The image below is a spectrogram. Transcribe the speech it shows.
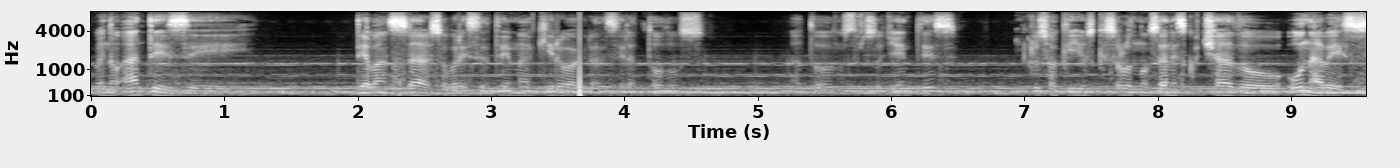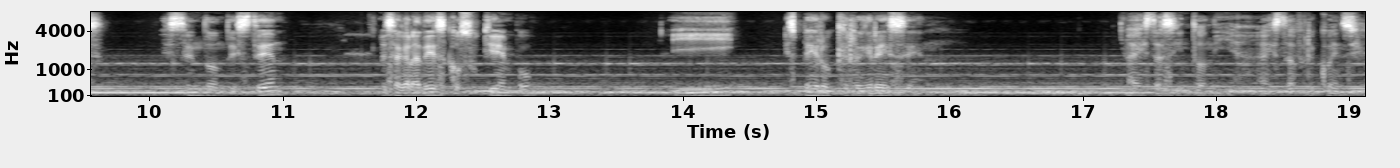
bueno, antes de, de avanzar sobre este tema quiero agradecer a todos, a todos nuestros oyentes, incluso a aquellos que solo nos han escuchado una vez, estén donde estén, les agradezco su tiempo y espero que regresen a esta sintonía, a esta frecuencia,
